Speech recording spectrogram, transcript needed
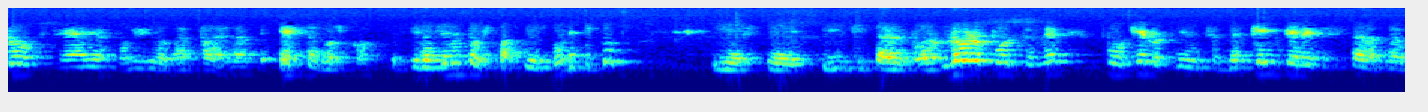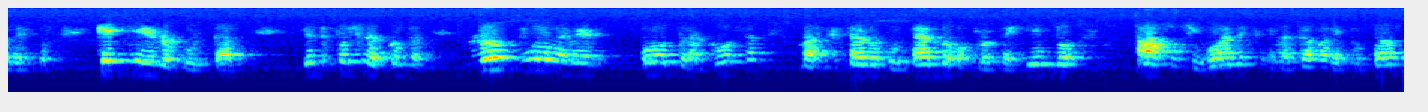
no se haya podido dar para adelante estas dos cosas el de los partidos políticos y este y quitar el fuero. No lo puedo entender, ¿por qué no quieren entender? ¿Qué intereses están atrás de esto? ¿Qué quieren ocultar? Yo te puedo decir una cosa, no puede haber otra cosa más que estar ocultando o protegiendo a sus iguales en la Cámara de Diputados,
